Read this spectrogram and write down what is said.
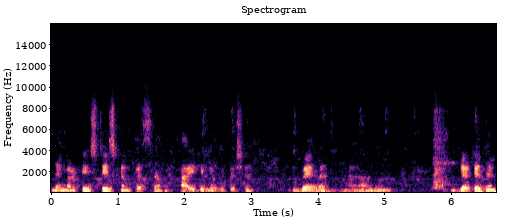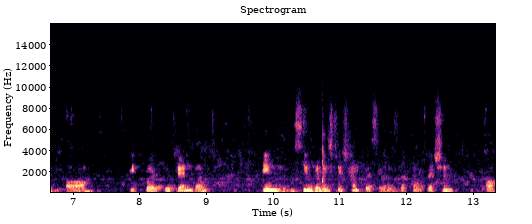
Then multi-stage compressor, high delivery pressure, where um, greater than or equal to 10 bar. In single stage compressors, the compression of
